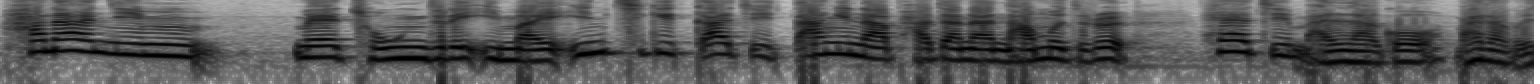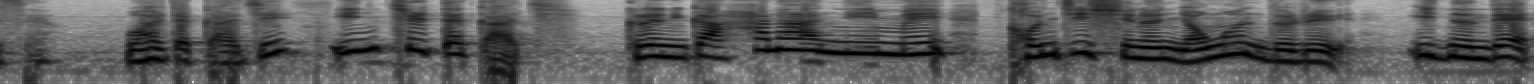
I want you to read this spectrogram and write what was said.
하나님의 종들의 이마에 인치기까지 땅이나 바다나 나무들을 해하지 말라고 말하고 있어요. 뭐 할 때까지? 인칠 때까지. 그러니까 하나님의 건지시는 영혼들이 있는데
